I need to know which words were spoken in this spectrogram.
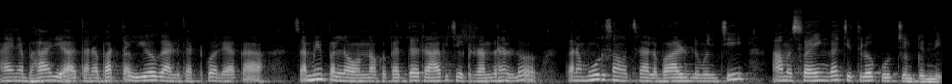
ఆయన భార్య తన భర్త వియోగాన్ని తట్టుకోలేక సమీపంలో ఉన్న ఒక పెద్ద రావి చెట్టు రంధ్రంలో తన మూడు సంవత్సరాల బాలుడిని ఉంచి ఆమె స్వయంగా చితిలో కూర్చుంటుంది.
